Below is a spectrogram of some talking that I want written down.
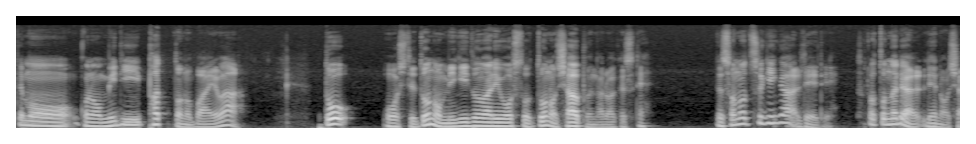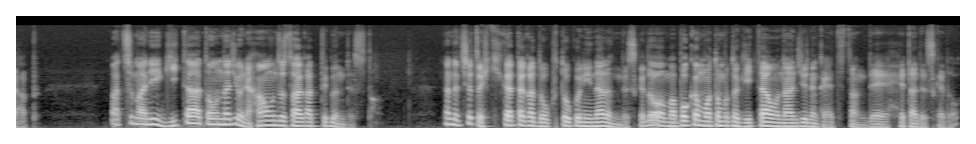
でも、この MIDI パッドの場合は、ドを押して、ドの右隣を押すとドのシャープになるわけですね。で、その次がレで、その隣はレのシャープ。まあ、つまりギターと同じように半音ずつ上がっていくんですと。なのでちょっと弾き方が独特になるんですけど、まあ、僕はもともとギターを何十年かやってたんで下手ですけど、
